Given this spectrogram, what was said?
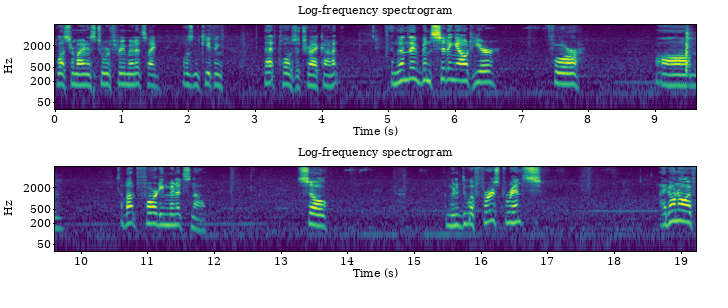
plus or minus two or three minutes. I wasn't keeping that close a track on it. And then they've been sitting out here for um, about 40 minutes now. So I'm going to do a first rinse. I don't know if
